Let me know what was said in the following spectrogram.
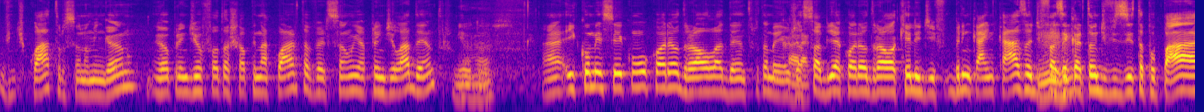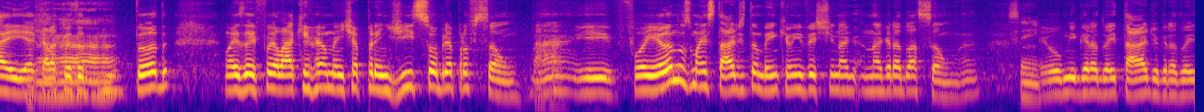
24, se eu não me engano. Eu aprendi o Photoshop na quarta versão e aprendi lá dentro. Meu Deus. Ah, e comecei com o CorelDRAW lá dentro também. Eu Caraca. já sabia CorelDRAW aquele de brincar em casa, de uhum. fazer cartão de visita para o pai, aquela uhum. coisa toda. Mas aí foi lá que realmente aprendi sobre a profissão. Uhum. Né? E foi anos mais tarde também que eu investi na, na graduação. Né? Sim. Eu me graduei tarde, eu graduei,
